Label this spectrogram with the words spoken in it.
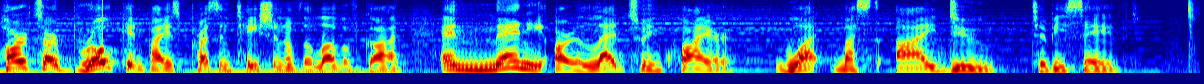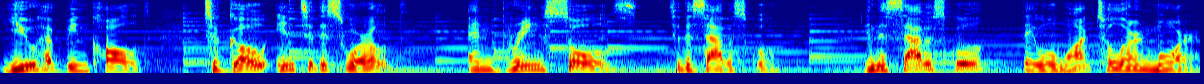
Hearts are broken by his presentation of the love of God, and many are led to inquire, What must I do to be saved? You have been called to go into this world and bring souls to the Sabbath school. In the Sabbath school, they will want to learn more,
